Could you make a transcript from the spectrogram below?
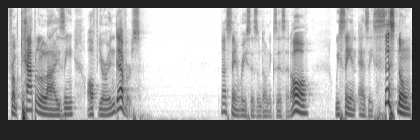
from capitalizing off your endeavors. not saying racism don't exist at all. We saying as a system,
